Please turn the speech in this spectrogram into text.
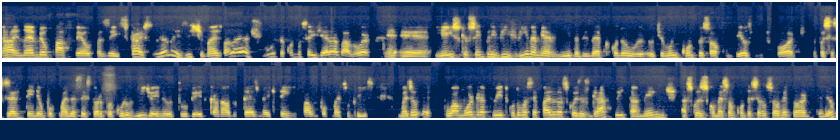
ai, não é meu papel fazer isso. Cara, isso já não existe mais, vai lá e ajuda. Quando você gera valor, é, é, e é isso que eu sempre vivi na minha vida, desde a época quando eu, eu tive um encontro pessoal com Deus muito forte. Depois, se vocês quiserem entender um pouco mais dessa história, procura o vídeo aí no YouTube aí do canal do Tesma aí que tem fala um pouco mais sobre isso. Mas eu, o amor gratuito, quando você faz as coisas gratuitamente, as coisas começam a acontecer ao seu redor, entendeu?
